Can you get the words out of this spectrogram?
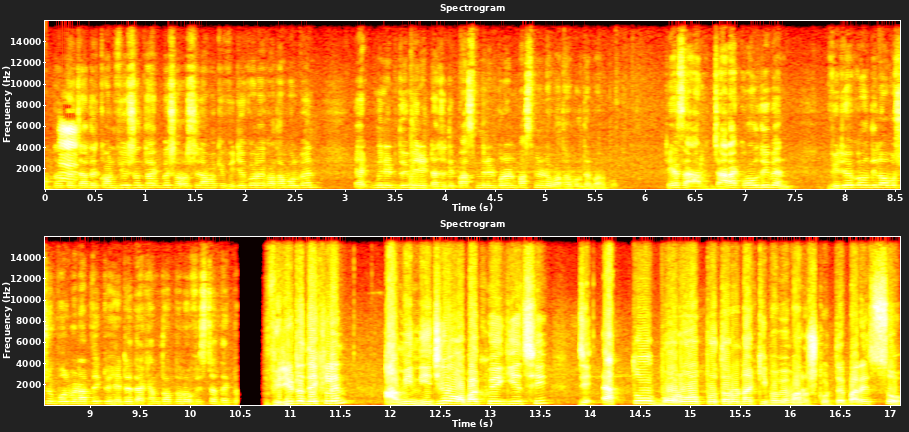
আপনাদের যাদের কনফিউশন থাকবে সরাসরি আমাকে ভিডিও করে কথা বলবেন। এক মিনিট দুই মিনিট না যদি পাঁচ মিনিট বলেন পাঁচ মিনিটও কথা বলতে পারব। ঠিক আছে? আর যারা কল দিবেন ভিডিও কল দিলে অবশ্যই বলবেন আপনি একটু হেঁটে দেখান তো আপনার অফিসটা দেখবেন ভিডিওটা দেখলেন, আমি নিজেও অবাক হয়ে গিয়েছি যে এত বড় প্রতারণা কীভাবে মানুষ করতে পারে। সো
